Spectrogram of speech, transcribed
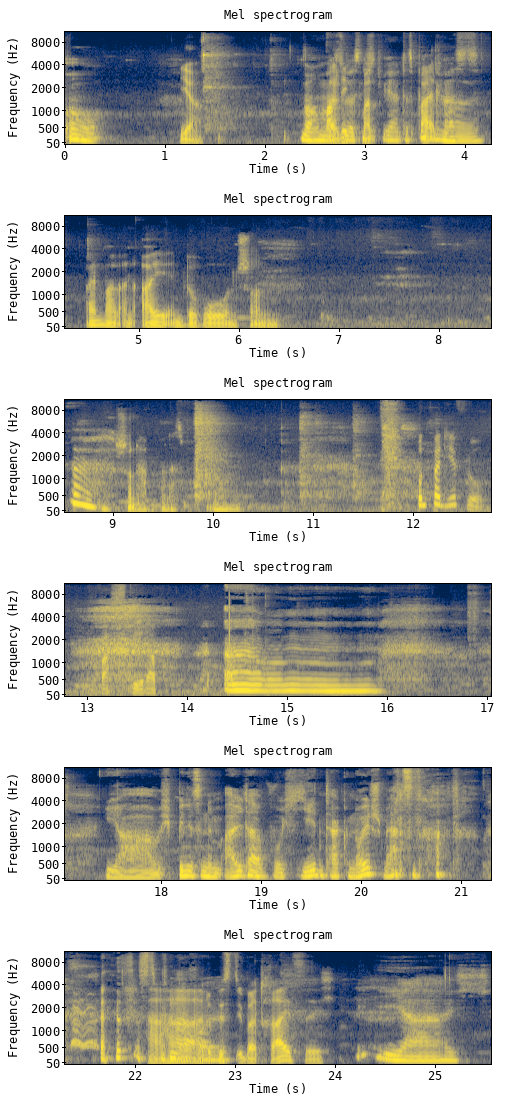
Oh, Ja, warum Da machst du legt das nicht während des Podcasts? Einmal ein Ei im Büro und schon. Ah, schon hat man das Problem. Und bei dir, Flo? Was geht ab? Ähm, ja, ich bin jetzt in einem Alter, wo ich jeden Tag neue Schmerzen habe. Das ist Aha, du bist über 30. Ja, ich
